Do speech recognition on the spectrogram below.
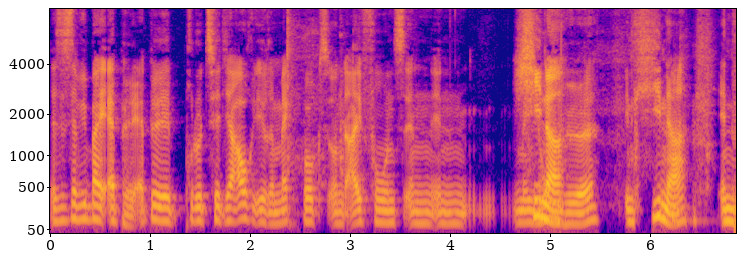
das ist ja wie bei Apple. Apple produziert ja auch ihre MacBooks und iPhones in, in China. In China, in,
